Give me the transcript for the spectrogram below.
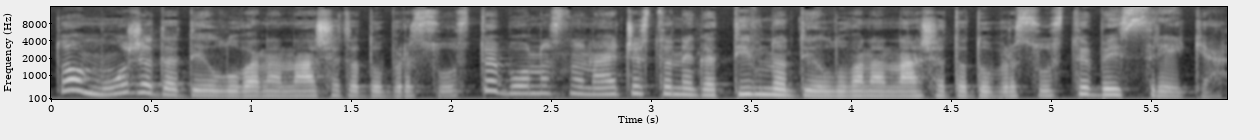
Тоа може да делува на нашата добра состојба, односно најчесто негативно делува на нашата добра состојба и среќа.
